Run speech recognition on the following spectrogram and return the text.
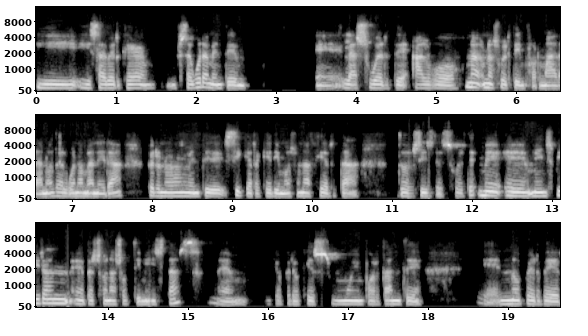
y, saber que seguramente eh, la suerte, algo, una, suerte informada, ¿no? De alguna manera, pero normalmente sí que requerimos una cierta dosis de suerte. Me, eh, me inspiran eh, personas optimistas. yo creo que es muy importante eh, no perder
